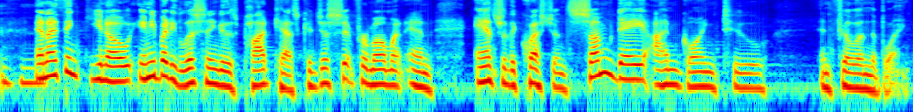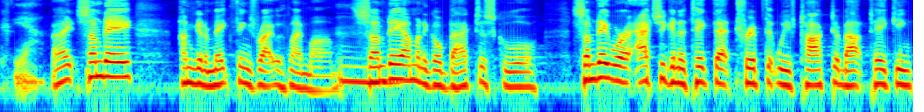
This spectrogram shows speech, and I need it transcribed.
Mm-hmm. And I think, you know, anybody listening to this podcast could just sit for a moment and answer the question someday I'm going to, and fill in the blank. Yeah. Right? Someday I'm going to make things right with my mom. Mm. Someday I'm going to go back to school. Someday we're actually going to take that trip that we've talked about taking.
